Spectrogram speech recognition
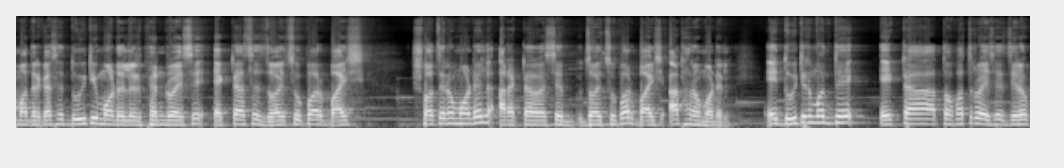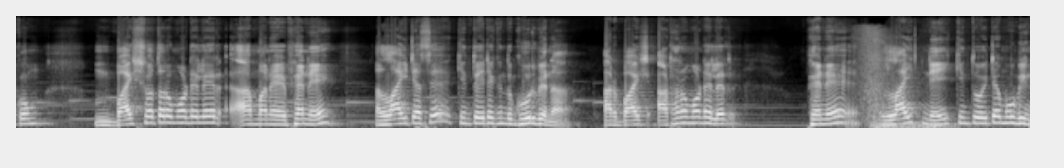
আমাদের কাছে দুইটি মডেলের ফ্যান রয়েছে। একটা আছে জয় সুপার বাইশ সতেরো মডেল আর একটা রয়েছে জয় সুপার বাইশ আঠারো মডেল। এই দুইটির মধ্যে একটা তফাৎ রয়েছে যেরকম বাইশ সতেরো মডেলের মানে ফ্যানে লাইট আছে, কিন্তু এটা কিন্তু ঘুরবে না। আর বাইশ আঠারো মডেলের ফ্যানে লাইট নেই, কিন্তু ওইটা মুভিং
